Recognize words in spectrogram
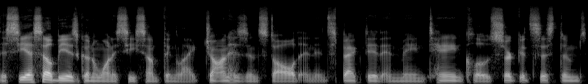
The CSLB is going to want to see something like John has installed and inspected and maintained closed circuit systems,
